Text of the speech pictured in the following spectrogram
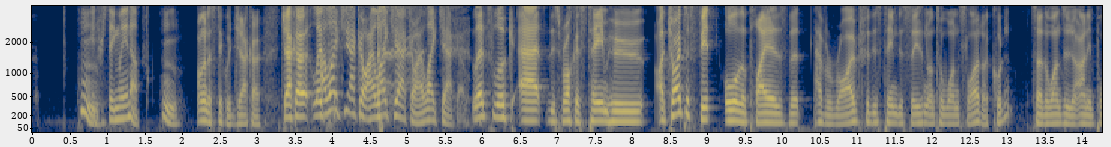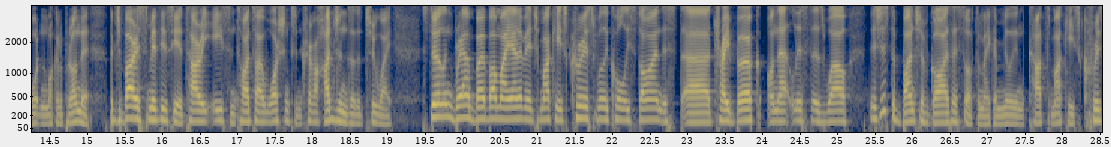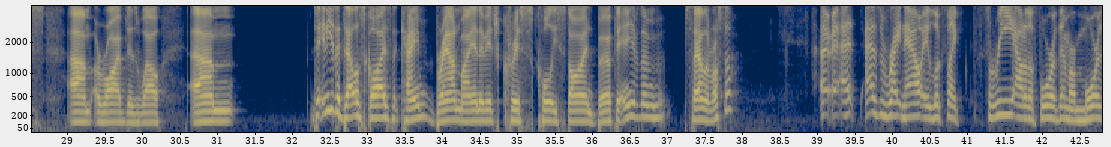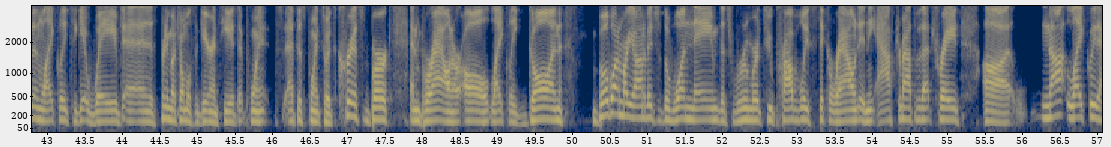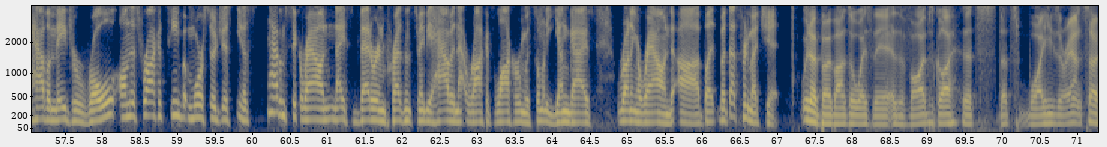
Hmm. interestingly enough, Hmm. I'm going to stick with Jacko. Jacko, let's I like Jacko. I like Jacko. I like Jacko. Let's look at this Rockets team who I tried to fit all of the players that have arrived for this team this season onto one slide. I couldn't. So the ones who aren't important, I'm not going to put on there. But Jabari Smith is here, Tari Eason, Ty Ty Washington, Trevor Hudgins on the two way, Sterling Brown, Boban Marjanovic, Marquese Chriss, Willie Cauley Stein, this uh, Trey Burke on that list as well. There's just a bunch of guys. They still have to make a million cuts. Marquese Chriss um, arrived as well. Um, do any of the Dallas guys that came, Brown, Marjanovic, Chriss, Cauley Stein, Burke, do any of them stay on the roster? As of right now, it looks like three out of the four of them are more than likely to get waived, and it's pretty much almost a guarantee at that point. At this point, so it's Chriss, Burke, and Brown are all likely gone. Boban Marjanovic is the one name that's rumored to probably stick around in the aftermath of that trade. Uh, not likely to have a major role on this Rockets team, but more so just you know have him stick around. Nice veteran presence to maybe have in that Rockets locker room with so many young guys running around. Uh, but but that's pretty much it. We know Boban's always there as a vibes guy. That's that's why he's around. So,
